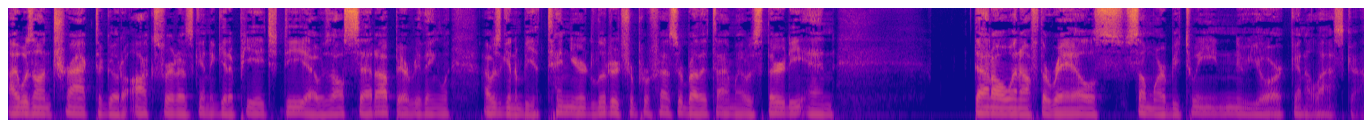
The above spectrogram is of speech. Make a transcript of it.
I was on track to go to Oxford. I was going to get a PhD. I was all set up, everything. I was going to be a tenured literature professor by the time I was 30 and that all went off the rails somewhere between New York and Alaska.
